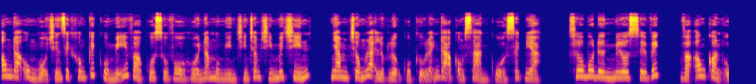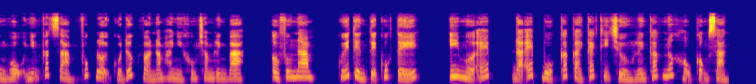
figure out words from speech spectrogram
ông đã ủng hộ chiến dịch không kích của Mỹ vào Kosovo hồi năm 1999 nhằm chống lại lực lượng của cựu lãnh đạo Cộng sản của Serbia, Slobodan Milosevic, và ông còn ủng hộ những cắt giảm phúc lợi của Đức vào năm 2003. Ở phương Nam, Quỹ tiền tệ quốc tế, IMF, đã ép buộc các cải cách thị trường lên các nước hậu Cộng sản.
